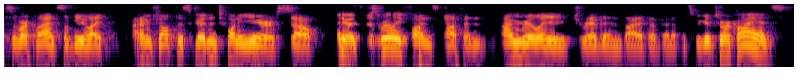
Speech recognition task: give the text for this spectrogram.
some of our clients will be like, I haven't felt this good in 20 years. So, anyways, it's really fun stuff. And I'm really driven by the benefits we give to our clients.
